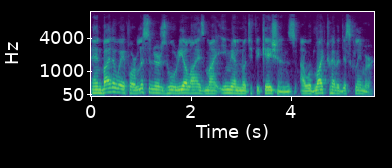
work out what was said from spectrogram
And by the way, for listeners who realize my email notifications, I would like to have a disclaimer.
